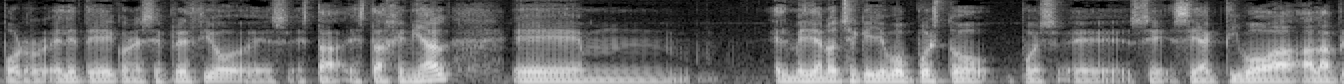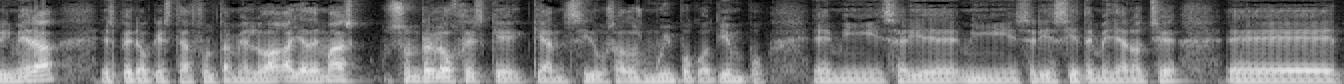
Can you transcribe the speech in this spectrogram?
por LTE con ese precio está, está genial el medianoche que llevo puesto pues eh, se, activó a, la primera. Espero que este azul también lo haga. Y además son relojes que, han sido usados muy poco tiempo. Eh, mi serie mi serie 7 medianoche eh,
